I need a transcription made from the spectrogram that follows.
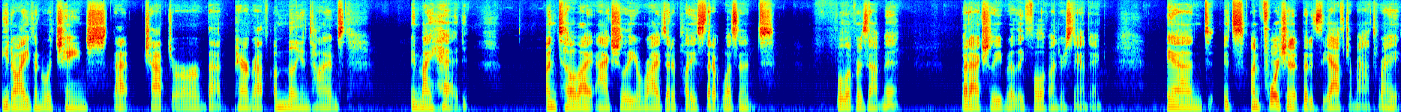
you know, I even would change that chapter or that paragraph a million times in my head until I actually arrived at a place that it wasn't full of resentment, but actually really full of understanding. And it's unfortunate that it's the aftermath, right?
